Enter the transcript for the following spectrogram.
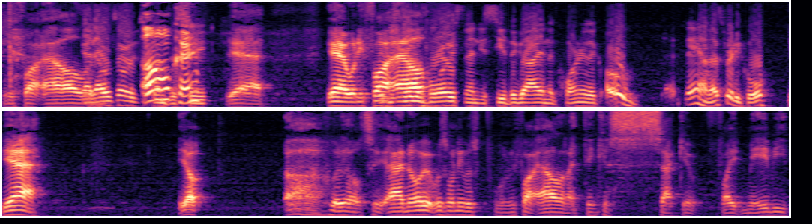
when he fought Al. Yeah, and- that was always Oh, fun okay. to see. yeah, yeah. When he fought hear Al, voice, and then you see the guy in the corner. Like, oh, damn, that's pretty cool. yeah, yep. Oh, what else? I know it was when he was when we fought Al, and I think his second fight, maybe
